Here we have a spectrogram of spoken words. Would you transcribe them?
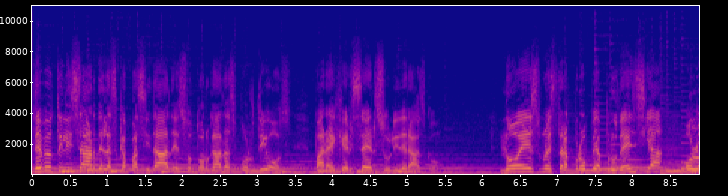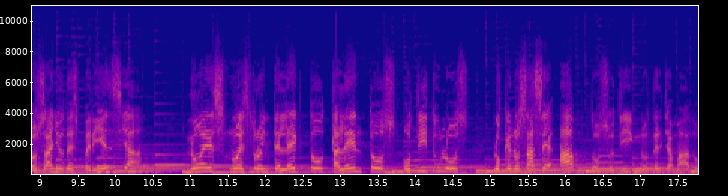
debe utilizar de las capacidades otorgadas por Dios para ejercer su liderazgo. No es nuestra propia prudencia o los años de experiencia no es nuestro intelecto, talentos o títulos lo que nos hace aptos o dignos del llamado.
